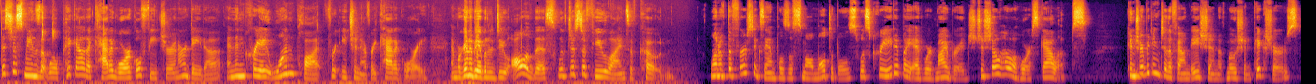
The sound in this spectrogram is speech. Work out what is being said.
This just means that we'll pick out a categorical feature in our data and then create one plot for each and every category. And we're going to be able to do all of this with just a few lines of code. One of the first examples of small multiples was created by Eadweard Muybridge to show how a horse gallops. Contributing to the foundation of motion pictures,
